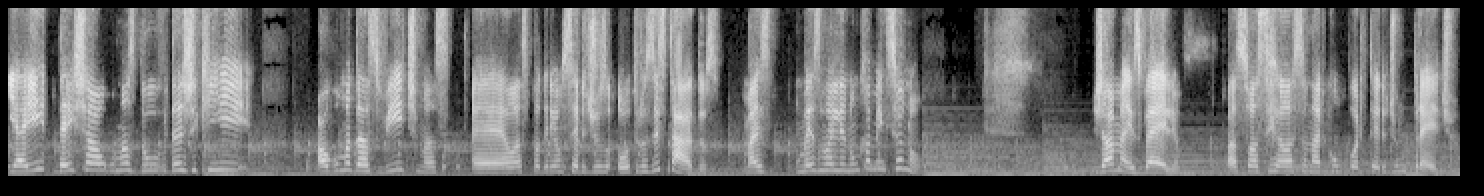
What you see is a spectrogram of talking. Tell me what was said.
E aí deixa algumas dúvidas de que alguma das vítimas é, elas poderiam ser de outros estados, mas o mesmo ele nunca mencionou. Já mais velho, passou a se relacionar com o porteiro de um prédio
